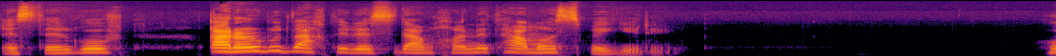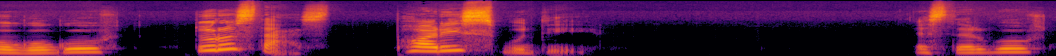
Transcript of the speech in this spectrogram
استر گفت قرار بود وقتی رسیدم خانه تماس بگیریم. هوگو گفت درست است. پاریس بودی. استر گفت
